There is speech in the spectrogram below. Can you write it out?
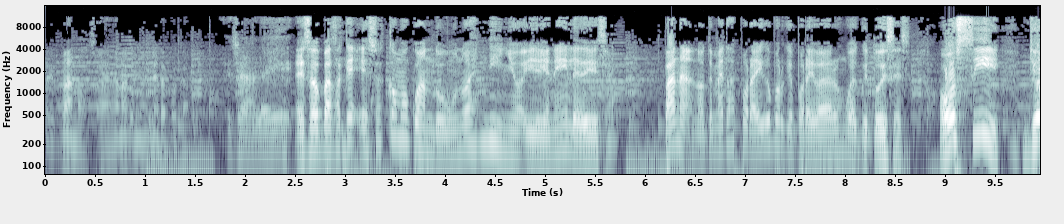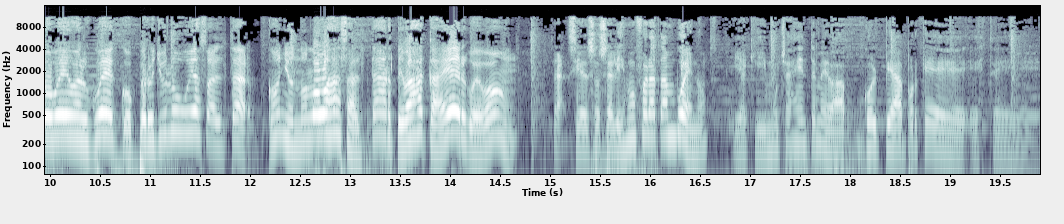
Eh, Pana, o sea, vengan a comer mierda para acá. O sea, le- Eso pasa que eso es como cuando uno es niño y vienen y le dicen, pana, no te metas por ahí porque por ahí va a haber un hueco. Y tú dices, oh sí, yo veo el hueco, pero yo lo voy a saltar. Coño, no lo vas a saltar, te vas a caer, huevón. O sea, si el socialismo fuera tan bueno, y aquí mucha gente me va a golpear porque este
